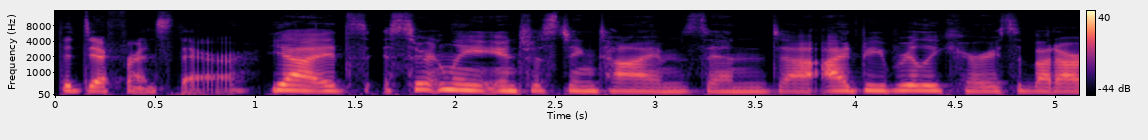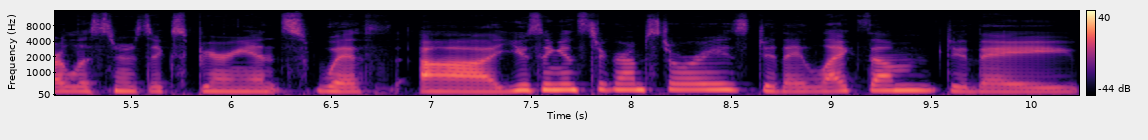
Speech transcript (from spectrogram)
the difference there. Yeah, it's certainly interesting times. And uh, I'd be really curious about our listeners' experience with uh, using Instagram stories. Do they like them? Do they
